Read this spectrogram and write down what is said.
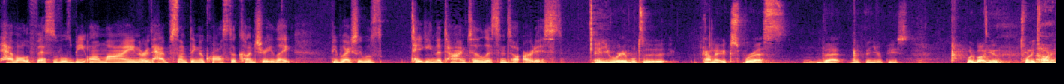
have all the festivals be online or have something across the country. Like people actually was taking the time to listen to artists. And you were able to kind of express that within your piece. What about you, 2020?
